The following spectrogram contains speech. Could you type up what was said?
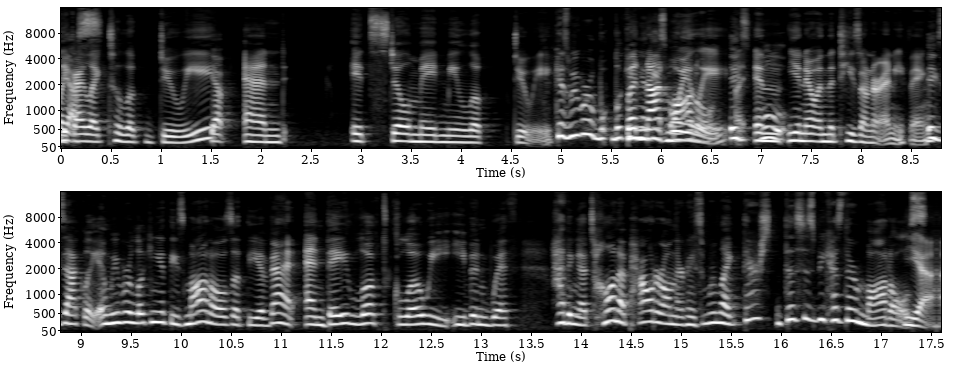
like i like to look dewy Yep. and it still made me look dewy because we were looking but at not these oily Ex- in well, you know in the T zone or anything. Exactly. And we were looking at these models at the event and they looked glowy even with having a ton of powder on their face. And we're like, there's this is because they're models. Yeah.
